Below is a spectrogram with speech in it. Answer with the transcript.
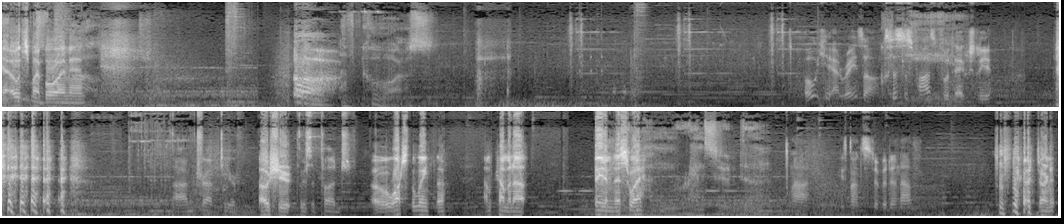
yeah, Oath's my boy, man. Oh. Of course. Oh yeah, Razor. This is fast food actually. I'm trapped here. oh shoot. There's a Pudge. Oh, watch the link though. I'm coming up. Bait him this way. Rancid. Ah, he's not stupid enough. Darn it.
